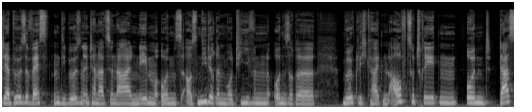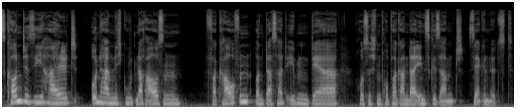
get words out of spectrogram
Der böse Westen, die bösen Internationalen nehmen uns aus niederen Motiven unsere Möglichkeiten aufzutreten. Und das konnte sie halt unheimlich gut nach außen verkaufen und das hat eben der russischen Propaganda insgesamt sehr genützt.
